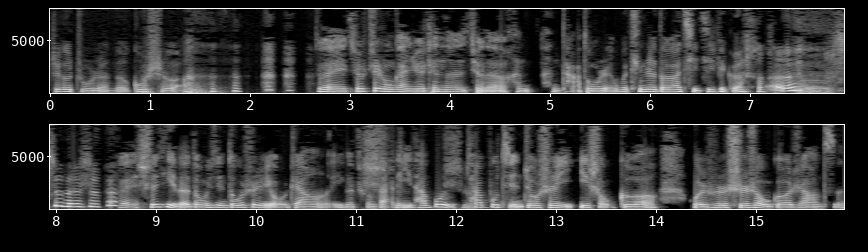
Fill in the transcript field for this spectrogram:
这个主人的故事了。对，就这种感觉，真的觉得很很打动人，我听着都要起鸡皮疙瘩。嗯，是的，是的。对，实体的东西都是有这样的一个承载力，它不，它不仅就是一首歌，或者是十首歌这样子，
